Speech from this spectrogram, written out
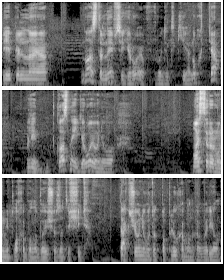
пепельная. Ну, а остальные все герои вроде такие. Ну, хотя, блин, классные герои у него. Мастера рун неплохо было бы еще затащить. Так, что у него тут по плюхам он говорил?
